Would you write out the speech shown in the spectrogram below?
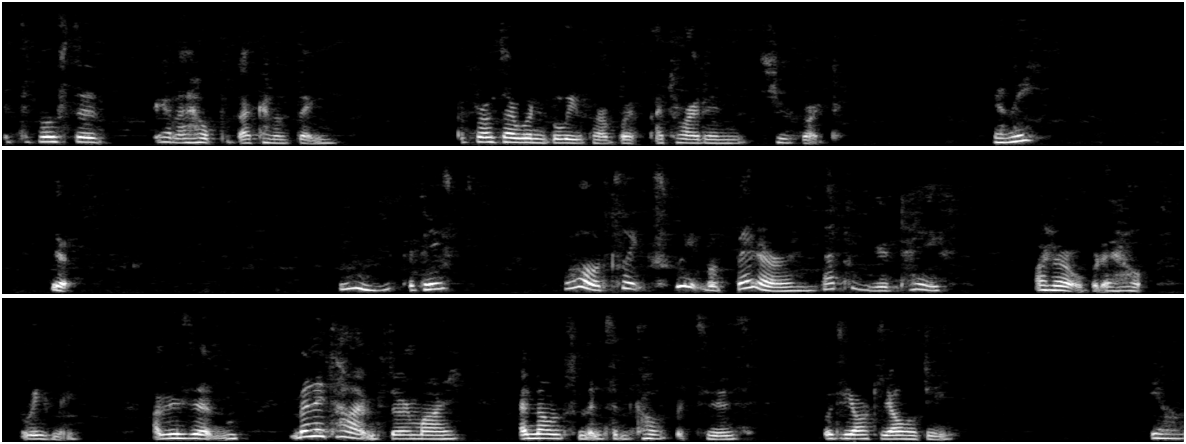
it's supposed to kind of help with that kind of thing. At first, I wouldn't believe her, but I tried and she was right. Really? Yes. Mmm, it tastes. Whoa, it's like sweet but bitter, and that's a weird taste. I know, but it helps. Believe me. I've used it many times during my announcements and conferences with the archaeology. Yeah.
